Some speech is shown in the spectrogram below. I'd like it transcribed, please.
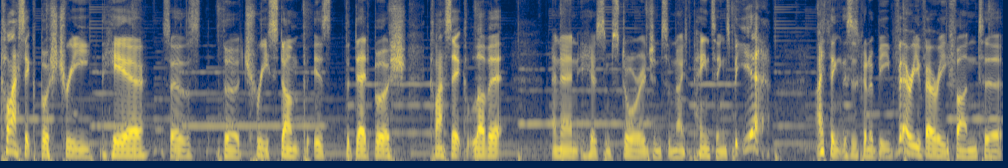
classic bush tree here. So the tree stump is the dead bush. Classic, love it. And then here's some storage and some nice paintings. But yeah, I think this is going to be very, very fun to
